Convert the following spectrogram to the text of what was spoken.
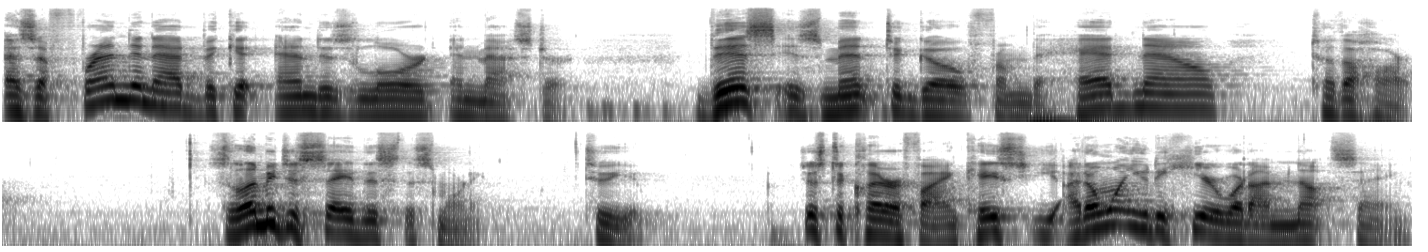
As a friend and advocate and as Lord and Master. This is meant to go from the head now to the heart. So let me just say this this morning to you, just to clarify, in case you, I don't want you to hear what I'm not saying.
